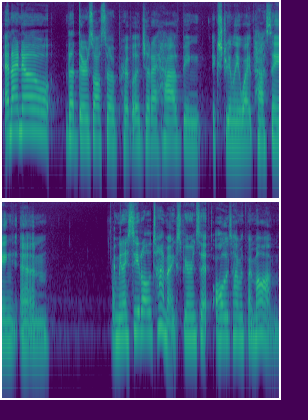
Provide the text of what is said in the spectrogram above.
and I know that there's also a privilege that I have being extremely white passing. And I mean, I see it all the time. I experience it all the time with my mom.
